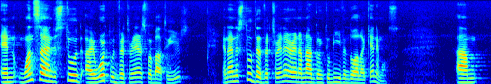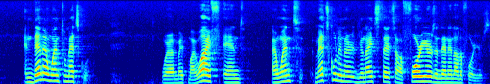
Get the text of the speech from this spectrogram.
And once I understood, I worked with veterinarians for about two years. And I understood that veterinarian I'm not going to be even though I like animals. Um, and then I went to med school where I met my wife and I went, med school in the United States are four years and then another four years.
